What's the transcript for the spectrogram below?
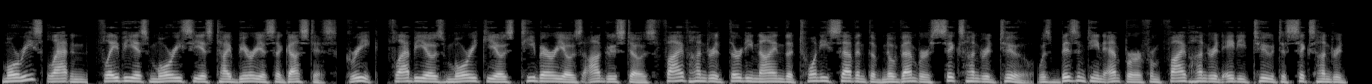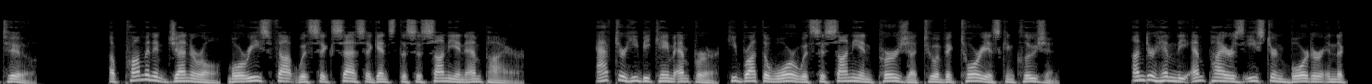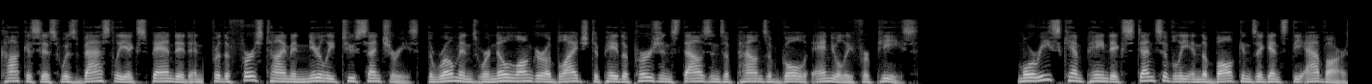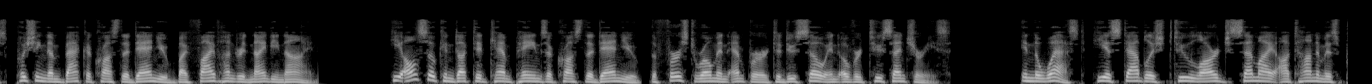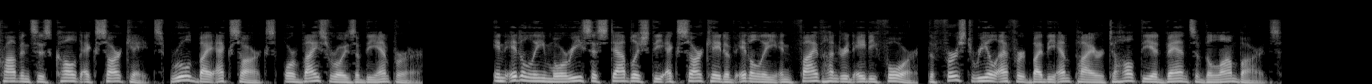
Maurice Latin, Flavius Mauricius Tiberius Augustus, Greek, Flabios Maurikios Tiberios Augustos 539 the 27th of November 602 was Byzantine emperor from 582 to 602. A prominent general, Maurice fought with success against the Sasanian Empire. After he became emperor, he brought the war with Sasanian Persia to a victorious conclusion. Under him the empire's eastern border in the Caucasus was vastly expanded and, for the first time in nearly two centuries, the Romans were no longer obliged to pay the Persians thousands of pounds of gold annually for peace. Maurice campaigned extensively in the Balkans against the Avars, pushing them back across the Danube by 599. He also conducted campaigns across the Danube, the first Roman emperor to do so in over two centuries. In the west, he established two large semi-autonomous provinces called exarchates, ruled by exarchs, or viceroys of the emperor. In Italy Maurice established the Exarchate of Italy in 584, the first real effort by the empire to halt the advance of the Lombards.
